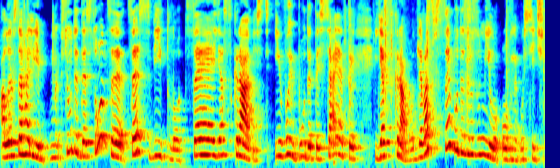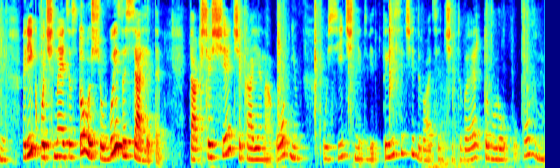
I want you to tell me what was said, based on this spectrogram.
Але взагалі, всюди, де сонце, це світло, це яскравість, і ви будете сяяти яскраво. Для вас все буде зрозуміло, овни у січні. Рік почнеться з того, що ви засяєте. Так, що ще чекає на овнів у січні 2024 року? Овни.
